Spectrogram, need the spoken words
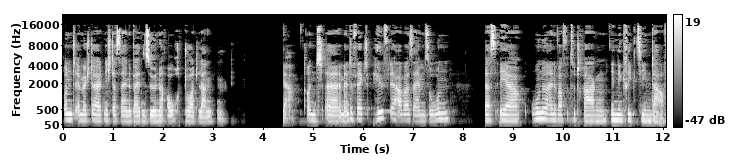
und er möchte halt nicht, dass seine beiden Söhne auch dort landen. Ja, und äh, im Endeffekt hilft er aber seinem Sohn, dass er ohne eine Waffe zu tragen in den Krieg ziehen darf.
